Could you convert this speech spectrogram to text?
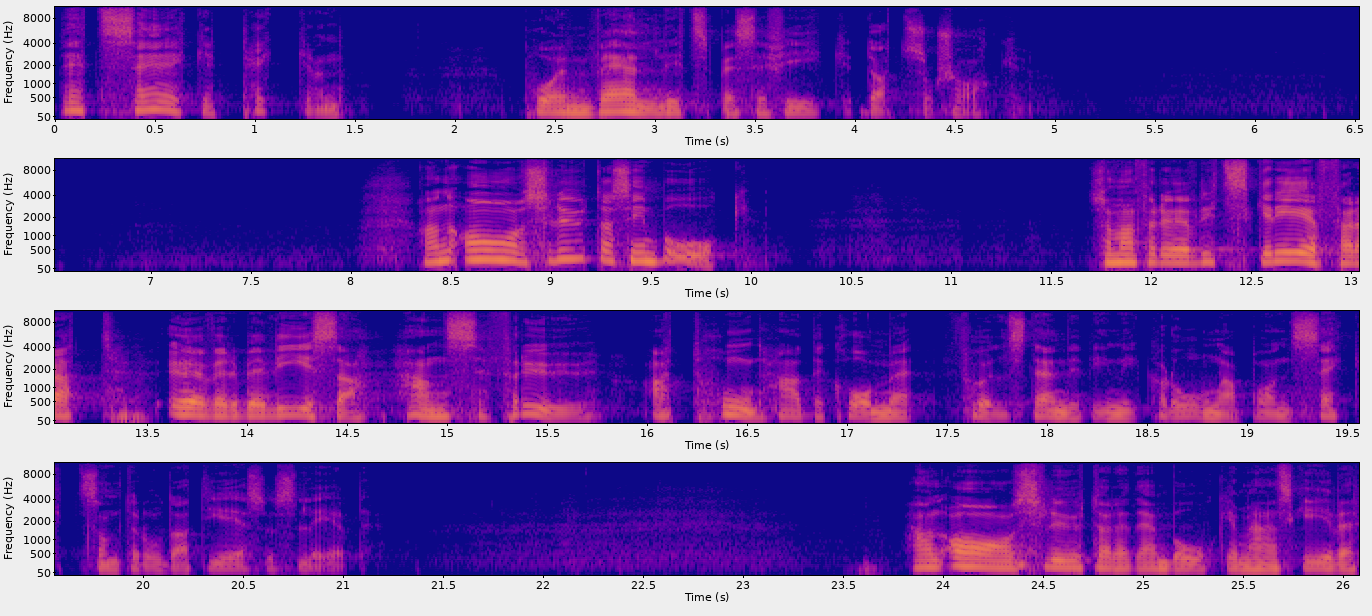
det är ett säkert tecken på en väldigt specifik dödsorsak. Han avslutar sin bok som han för övrigt skrev för att överbevisa hans fru att hon hade kommit fullständigt in i klorna på en sekt som trodde att Jesus levde. Han avslutade den boken med att han skriver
